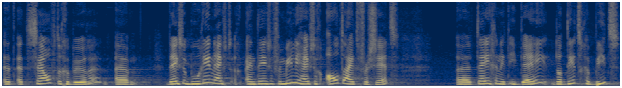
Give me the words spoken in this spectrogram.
het, hetzelfde gebeuren. Um, deze boerin heeft, en deze familie heeft zich altijd verzet uh, tegen het idee dat dit gebied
